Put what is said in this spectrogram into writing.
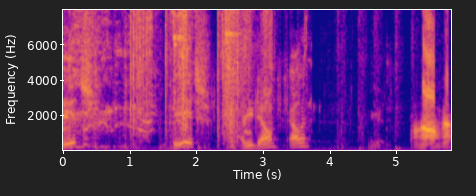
Bitch. Bitch. Are you down, Alan? You're good. Oh, no, I'm good.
